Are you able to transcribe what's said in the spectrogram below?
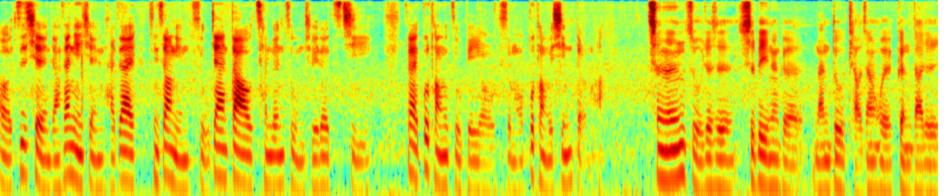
呃之前两三年前还在青少年组，现在到成人组，你觉得自己？在不同的组别有什么不同的心得吗？成人组就是势必那个难度挑战会更大，就是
